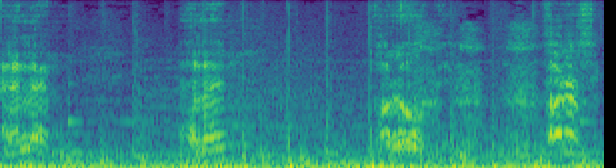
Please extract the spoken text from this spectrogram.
엘렌 엘렌 바로 바로씩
